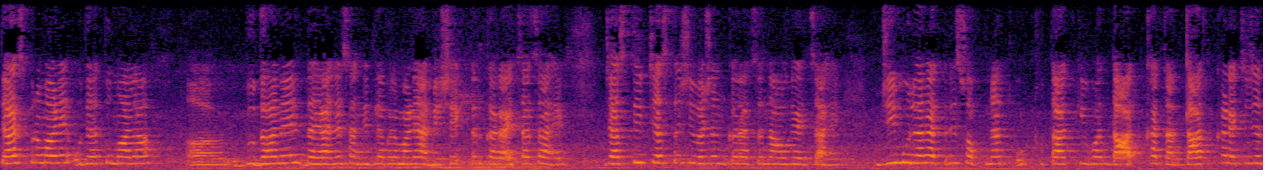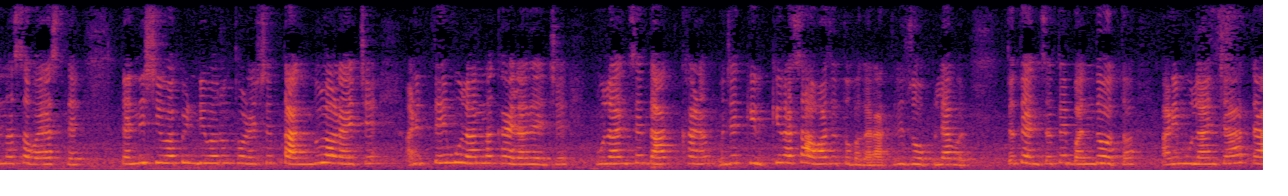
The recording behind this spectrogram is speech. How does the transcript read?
त्याचप्रमाणे उद्या तुम्हाला दुधाने दह्याने सांगितल्याप्रमाणे अभिषेक तर करायचाच आहे. जास्तीत जास्त शिवशंकराचं नाव घ्यायचं आहे. जी मुलं रात्री स्वप्नात उठतात किंवा दात खातात दात खाण्याची ज्यांना सवय असते त्यांनी शिवपिंडीवरून थोडेसे तांदूळ आणायचे आणि ते मुलांना खायला द्यायचे. मुलांचे दात खाणं म्हणजे किरकिर असा आवाज येतो बघा रात्री झोपल्यावर. तर त्यांचं ते बंद होतं आणि मुलांच्या त्या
